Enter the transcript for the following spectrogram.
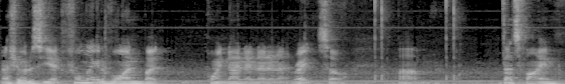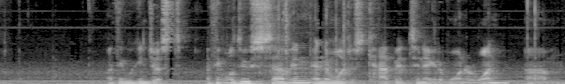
I should be able to see at full negative 1, but 0.9999, right? So um, that's fine. I think we can just, I think we'll do 7, and then we'll just cap it to negative 1 or 1. Um,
